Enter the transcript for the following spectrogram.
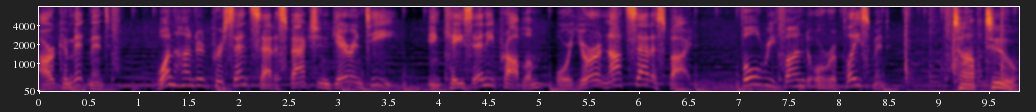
Our commitment, 100% satisfaction guarantee in case any problem or you're not satisfied. Full refund or replacement. Top 2.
